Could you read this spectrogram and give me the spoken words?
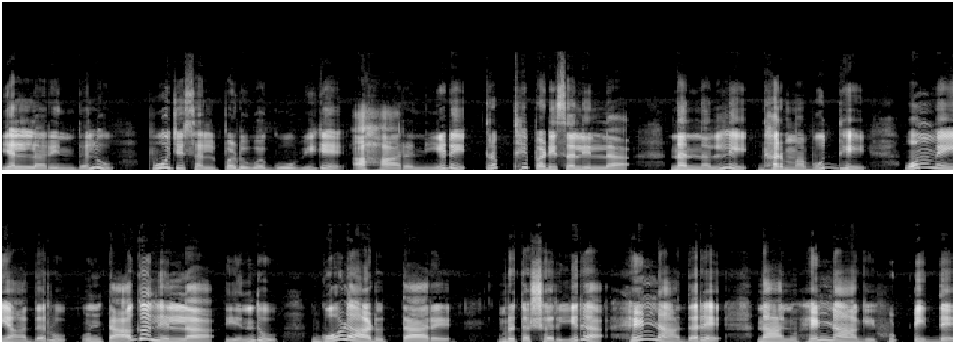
ಎಲ್ಲರಿಂದಲೂ ಪೂಜಿಸಲ್ಪಡುವ ಗೋವಿಗೆ ಆಹಾರ ನೀಡಿ ತೃಪ್ತಿಪಡಿಸಲಿಲ್ಲ. ನನ್ನಲ್ಲಿ ಧರ್ಮ ಬುದ್ಧಿ ಒಮ್ಮೆಯಾದರೂ ಉಂಟಾಗಲಿಲ್ಲ ಎಂದು ಗೋಳಾಡುತ್ತಾರೆ. ಮೃತ ಶರೀರ ಹೆಣ್ಣಾದರೆ ನಾನು ಹೆಣ್ಣಾಗಿ ಹುಟ್ಟಿದ್ದೆ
